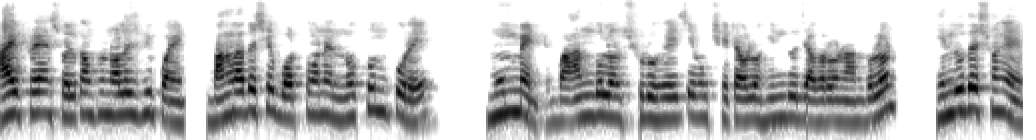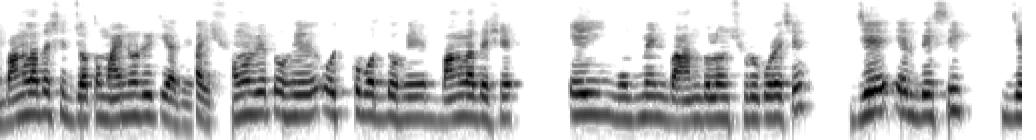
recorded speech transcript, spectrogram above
Hi friends welcome to knowledge V point বাংলাদেশে বর্তমানে নতুন করে মুভমেন্ট বা আন্দোলন শুরু হয়েছে এবং সেটা হলো হিন্দু জাগরণ আন্দোলন। হিন্দুদের সঙ্গে বাংলাদেশের যত মাইনরিটি আছে, তাই সমবেত হয়ে, ঐক্যবদ্ধ হয়ে বাংলাদেশে এই মুভমেন্ট বা আন্দোলন শুরু করেছে। যে এর বেসিক যে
